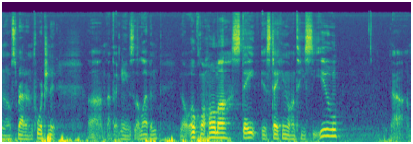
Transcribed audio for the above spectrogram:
You know, it's rather unfortunate. Um, that game's at 11. You know, Oklahoma State is taking on TCU. Um,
